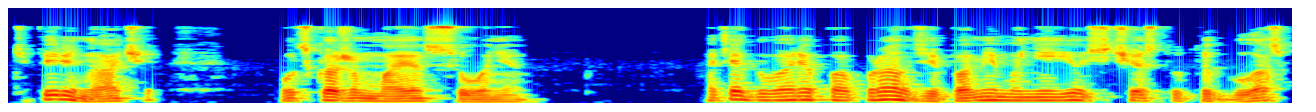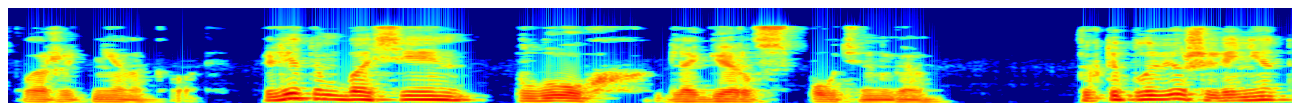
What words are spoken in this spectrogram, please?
Теперь иначе. Вот, скажем, моя Соня. Хотя, говоря по правде, помимо нее сейчас тут и глаз положить не на кого. Летом бассейн плох для герлспотинга. Так ты плывешь или нет?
